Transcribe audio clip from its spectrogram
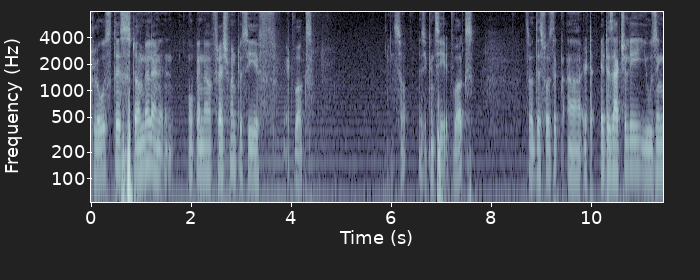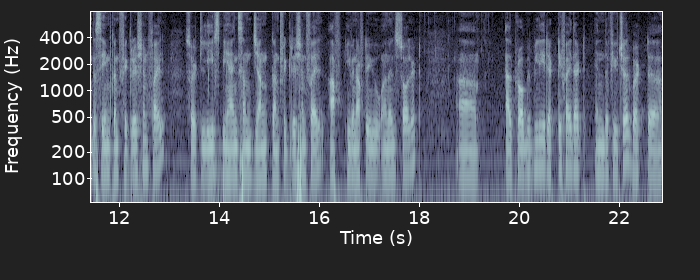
close this terminal and open a fresh one to see if it works. So as you can see it works. So this was the uh, it it is actually using the same configuration file. So it leaves behind some junk configuration file even after you uninstall it. Uh, I'll probably rectify that in the future but uh,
